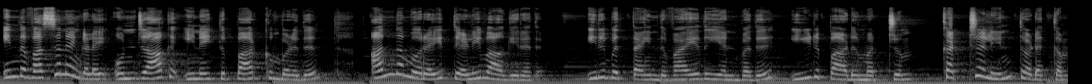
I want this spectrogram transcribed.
இந்த வசனங்களை ஒன்றாக இணைத்து பார்க்கும் பொழுது அந்த முறை தெளிவாகிறது. இருபத்தைந்து வயது என்பது ஈடுபாடு மற்றும் கற்றலின் தொடக்கம்.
